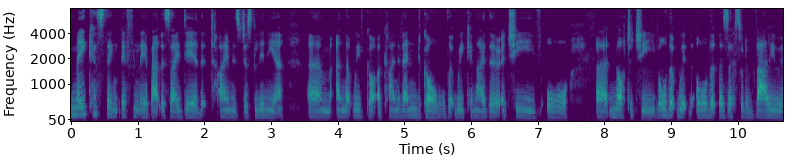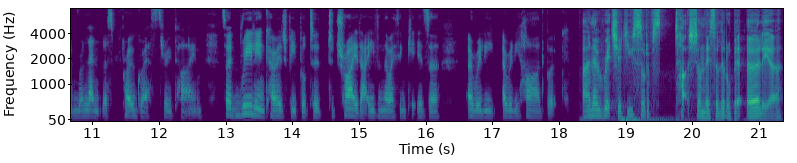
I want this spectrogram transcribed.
make us think differently about this idea that time is just linear um, and that we've got a kind of end goal that we can either achieve or uh, not achieve, or that with, or that there's a sort of value in relentless progress through time. So I'd really encourage people to to try that, even though I think it is a a really a really hard book. I know Richard, you sort of touched on this a little bit earlier,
